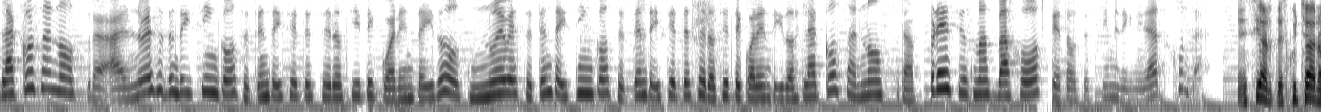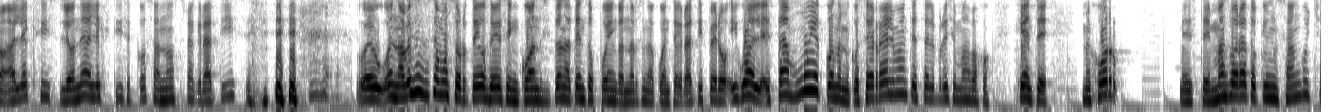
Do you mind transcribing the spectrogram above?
La Cosa Nostra al 975 7707 42 975 7707 42 La Cosa Nostra, precios más bajos que tu autoestima y dignidad juntas. Es cierto, escucharon. Alexis, Leonel Alexis dice cosa nuestra gratis. bueno, a veces hacemos sorteos de vez en cuando. Si están atentos pueden ganarse una cuenta gratis. Pero igual, está muy económico. O sea, realmente está el precio más bajo. Gente, mejor este, más barato que un sándwich,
